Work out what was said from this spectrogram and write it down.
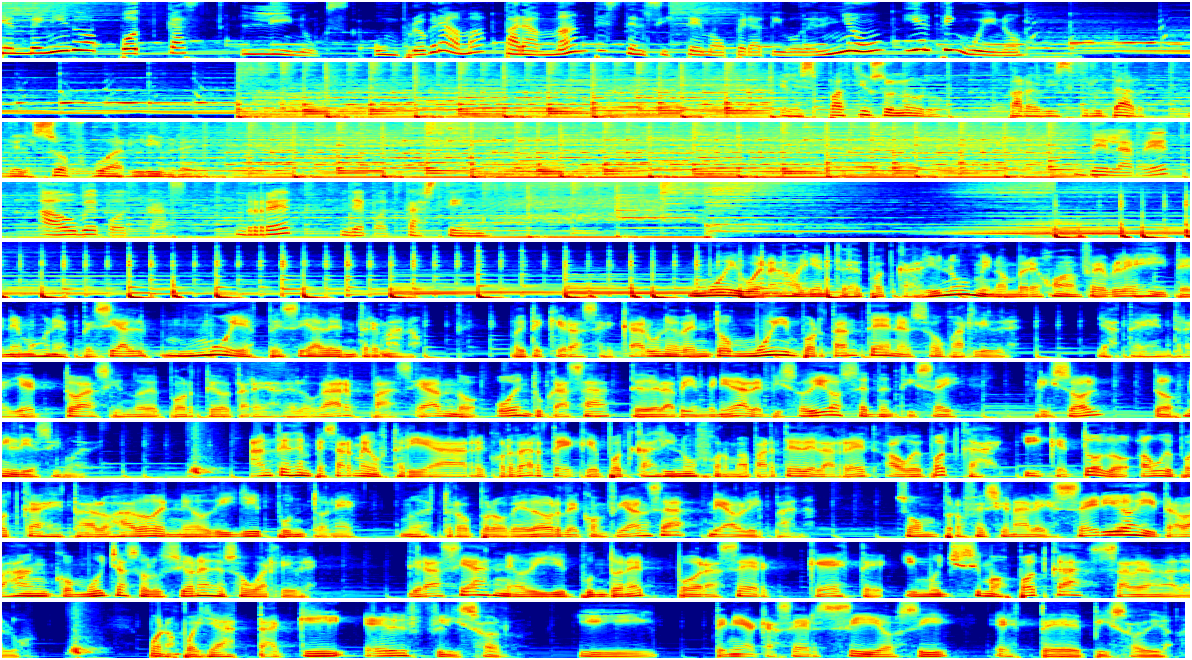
Bienvenido a Podcast Linux, un programa para amantes del sistema operativo del ñu y el pingüino. El espacio sonoro para disfrutar del software libre. De la red AV Podcast, red de podcasting. Muy buenas oyentes de Podcast Linux, mi nombre es Juan Febles y tenemos un especial muy especial entre manos. Hoy te quiero acercar un evento muy importante en el software libre. Ya estés en trayecto, haciendo deporte o tareas del hogar, paseando o en tu casa, te doy la bienvenida al episodio 76, Frisol 2019. Antes de empezar me gustaría recordarte que Podcast Linux forma parte de la red AV Podcast y que todo AV Podcast está alojado en neodigi.net nuestro proveedor de confianza de habla hispana. Son profesionales serios y trabajan con muchas soluciones de software libre. Gracias neodigit.net por hacer que este y muchísimos podcasts salgan a la luz. Bueno, pues ya está aquí el flisor y tenía que hacer sí o sí este episodio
